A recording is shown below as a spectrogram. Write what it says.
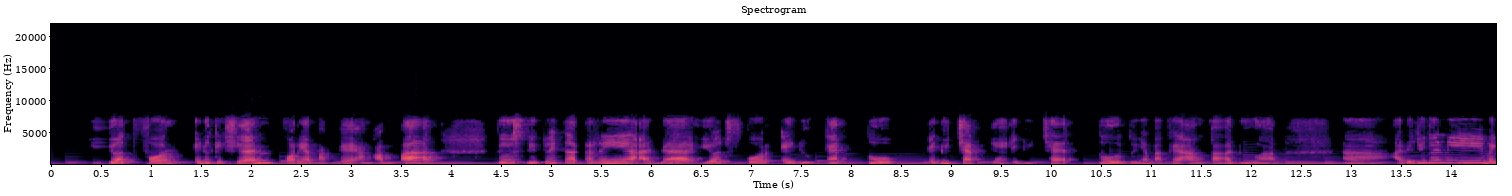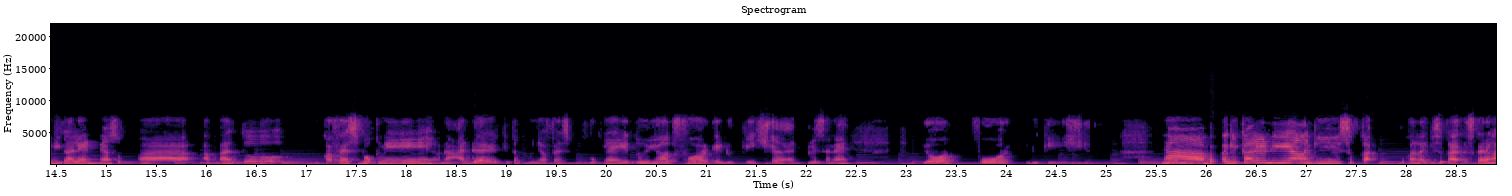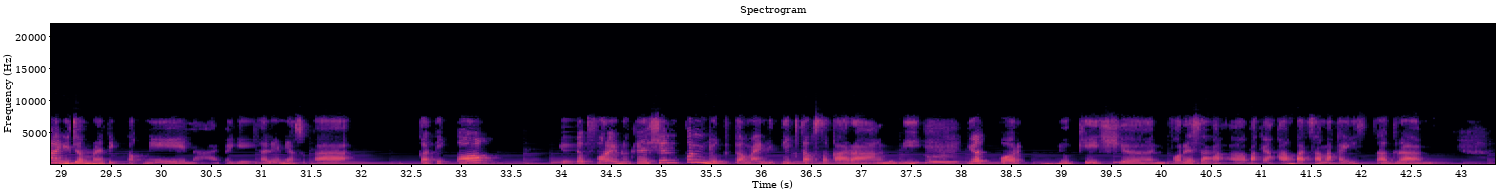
Youth for Education, for-nya pakai angka 4. Terus di Twitter nih ada Youth for Educate tuh, EduChat ya, EduChat tuh, tuhnya pakai angka 2. Nah, ada juga nih bagi kalian yang suka apa tuh buka Facebook nih. Nah, ada kita punya Facebooknya yaitu Youth for Education. Tulisannya Youth for Education. Nah, bagi kalian nih yang lagi suka bukan lagi suka sekarang kan lagi zamannya TikTok nih nah bagi kalian yang suka buka TikTok Youth for Education pun juga main di TikTok sekarang di Youth for Education. Fornya uh, pakai angka 4 sama kayak Instagram.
